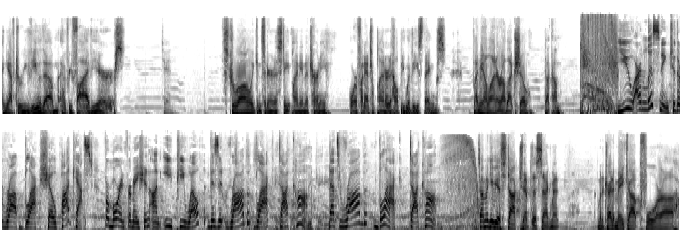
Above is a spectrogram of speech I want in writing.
and you have to review them every five years. 10. Strongly consider an estate planning attorney or a financial planner to help you with these things. Find me online at robblackshow.com. You are listening to the Rob Black Show podcast. For more information on EP Wealth, visit robblack.com. That's robblack.com. So I'm going to give you a stock tip this segment. I'm going to try to make up for uh,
